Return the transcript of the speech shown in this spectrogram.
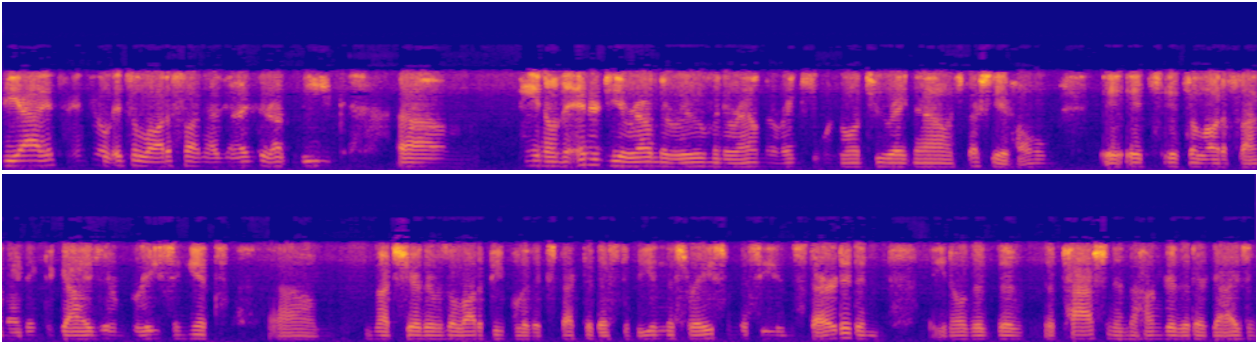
Yeah, it's a, it's a lot of fun. Our guys are upbeat. Um, you know, the energy around the room and around the rinks that we're going to right now, especially at home, it, it's it's a lot of fun. I think the guys are embracing it. Um, I'm not sure there was a lot of people that expected us to be in this race when the season started, and you know the the the passion and the hunger that our guys have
